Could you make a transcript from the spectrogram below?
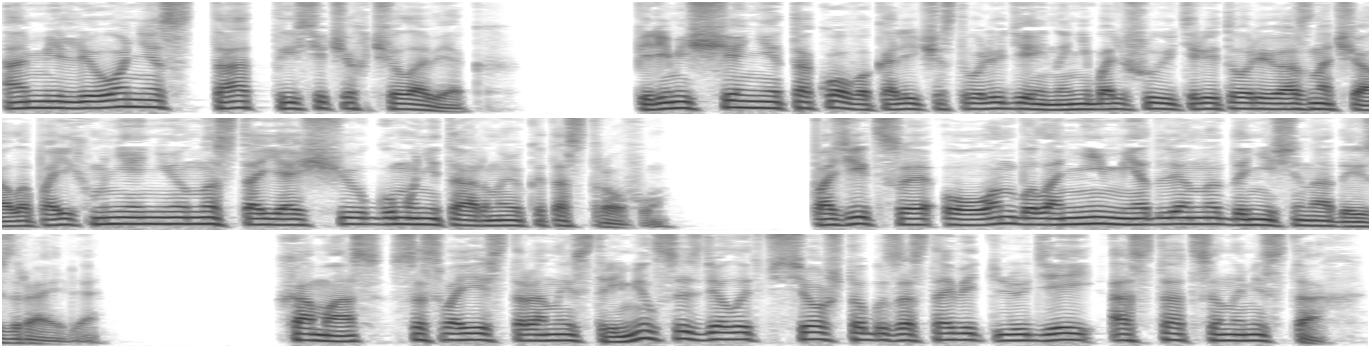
о миллионе ста тысячах человек, Перемещение такого количества людей на небольшую территорию означало, по их мнению, настоящую гуманитарную катастрофу. Позиция ООН была немедленно донесена до Израиля. Хамас со своей стороны стремился сделать все, чтобы заставить людей остаться на местах,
